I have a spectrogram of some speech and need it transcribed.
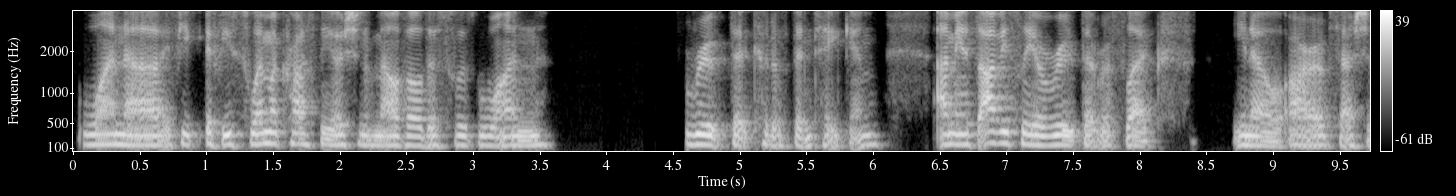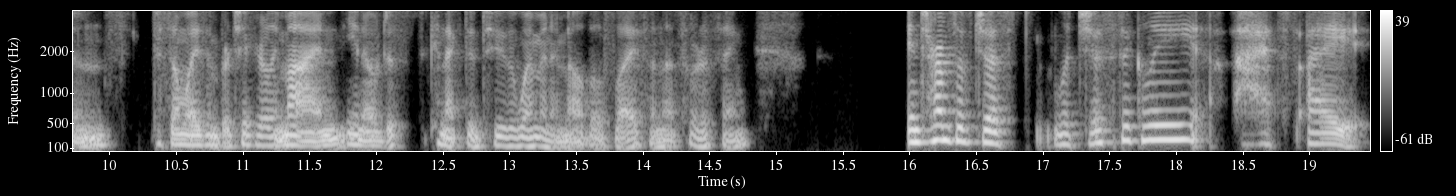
one. Uh, if you if you swim across the ocean of Melville, this was one route that could have been taken. I mean, it's obviously a route that reflects you know, our obsessions to some ways, and particularly mine, you know, just connected to the women in Melville's life and that sort of thing. In terms of just logistically, it's I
